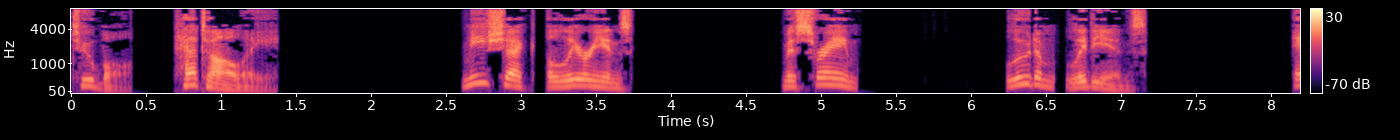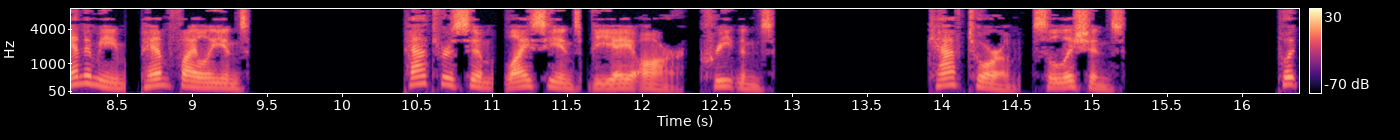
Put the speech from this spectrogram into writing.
Tubal, Hetali Meshech, Illyrians Misraim Ludum, Lydians Anamim, Pamphylians Pathrasim, Lycians var, Cretans Caphtorim, Cilicians Put,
